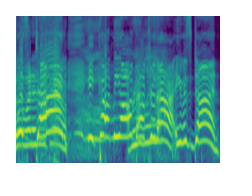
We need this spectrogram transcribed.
was What did he done. He, cut me off Really? after that. He was done,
